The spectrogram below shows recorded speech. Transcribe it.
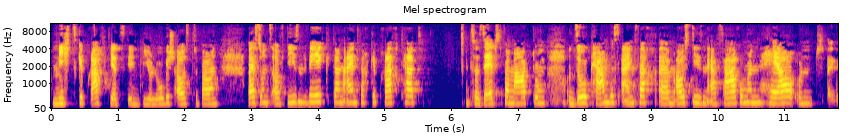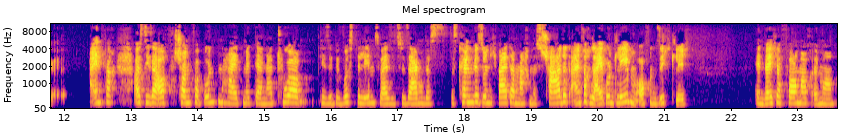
nichts gebracht, jetzt den biologisch auszubauen, was uns auf diesen Weg dann einfach gebracht hat zur Selbstvermarktung. Und so kam das einfach ähm, aus diesen Erfahrungen her und äh, einfach aus dieser auch schon Verbundenheit mit der Natur, diese bewusste Lebensweise zu sagen, das, das können wir so nicht weitermachen. Es schadet einfach Leib und Leben offensichtlich. In welcher Form auch immer.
